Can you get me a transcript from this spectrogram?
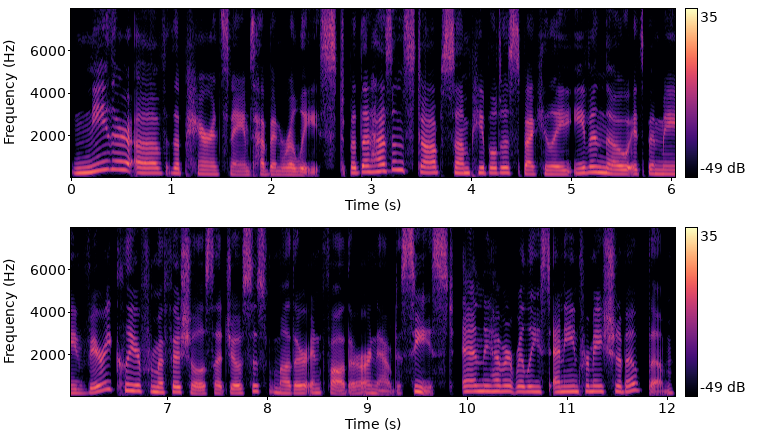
Neither of the parents' names have been released, but that hasn't stopped some people to speculate, even though it's been made very clear from officials that Joseph's mother and father are now deceased, and they haven't released any information about them.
